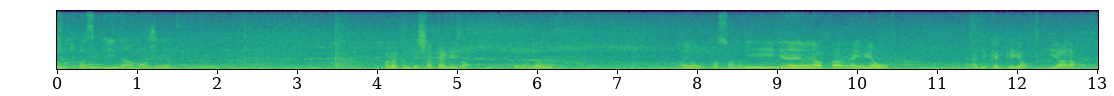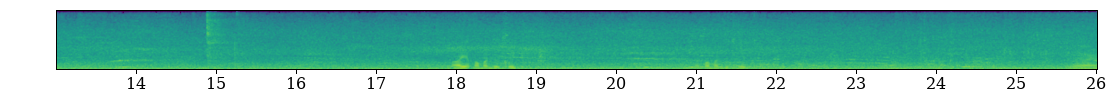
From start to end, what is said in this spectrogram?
Deux trois speeds à manger. Voilà comme des chacals les gens. Rayon yaourt. Rayon poissonnerie. non, pas rayon yaourt. Regardez quelques yaourts qu'il y a là. Ah, il y a pas mal de trucs. Il y a pas mal de trucs. Euh,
